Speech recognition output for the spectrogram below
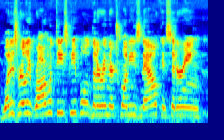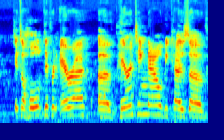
What is really wrong with these people that are in their 20s now, considering it's a whole different era of parenting now because of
